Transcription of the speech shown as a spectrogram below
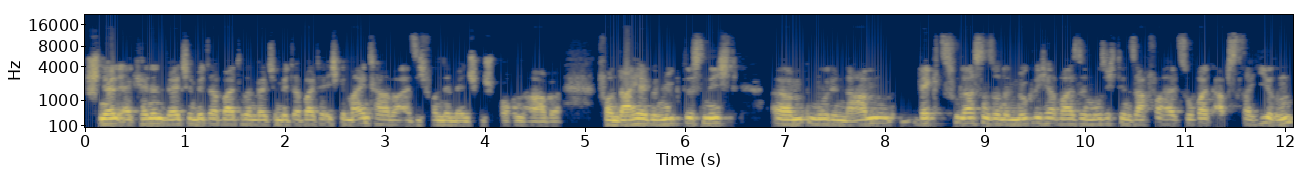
schnell erkennen, welche Mitarbeiterinnen, welche Mitarbeiter ich gemeint habe, als ich von dem Menschen gesprochen habe. Von daher genügt es nicht, ähm, nur den Namen wegzulassen, sondern möglicherweise muss ich den Sachverhalt so weit abstrahieren,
